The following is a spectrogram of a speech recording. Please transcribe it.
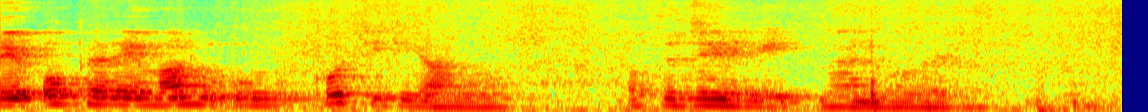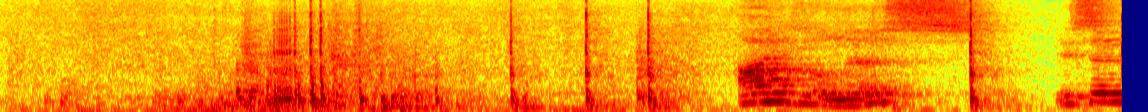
de opere manuum quotidiano of the daily manual labor. Idleness is an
